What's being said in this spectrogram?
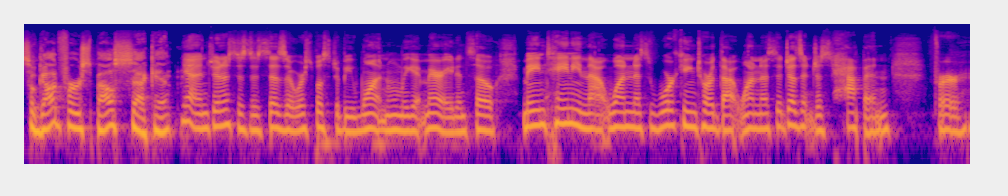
So God first, spouse second. Yeah, in Genesis, it says that we're supposed to be one when we get married. And so maintaining that oneness, working toward that oneness, it doesn't just happen for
